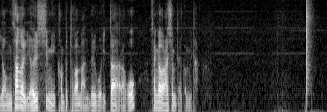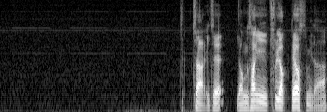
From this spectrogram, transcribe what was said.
영상을 열심히 컴퓨터가 만들고 있다라고 생각을 하시면 될 겁니다. 자 이제 영상이 출력되었습니다.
